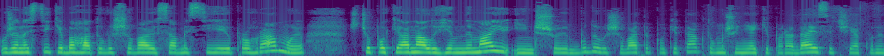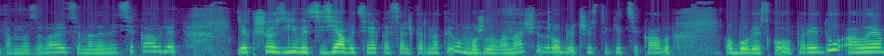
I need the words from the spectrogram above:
вже настільки багато вишиваю саме з цією програмою, що поки аналогів немає іншої, буду вишивати поки так, тому що ніякі парадайзи, чи як вони там називаються, мене не цікавлять. Якщо з'явиться, з'явиться якась альтернатива, можливо, наші зроблять щось таке цікаве, обов'язково перейду, але.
